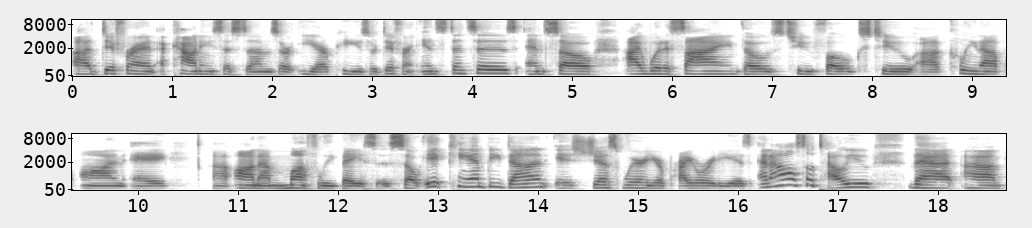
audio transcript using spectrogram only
uh, different accounting systems or ERPs or different instances. And so I would assign those two folks to uh, clean up on a uh, on a monthly basis. So it can be done. It's just where your priority is. And I also tell you that um,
